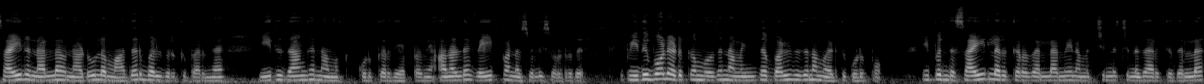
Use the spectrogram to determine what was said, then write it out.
சைடு நல்லா நடுவில் மதர் பல்ப் இருக்குது பாருங்கள் இது தாங்க நமக்கு கொடுக்கறது எப்போவுமே. அதனால தான் வெயிட் பண்ண சொல்லி சொல்கிறது இப்போ இது போல் எடுக்கும்போது நம்ம இந்த பல்ப் இதை நம்ம எடுத்து கொடுப்போம். இப்போ இந்த சைடில் இருக்கிறது எல்லாமே நம்ம சின்ன சின்னதாக இருக்குது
